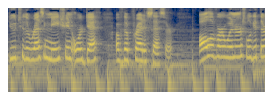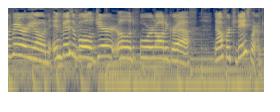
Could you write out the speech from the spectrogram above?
due to the resignation or death of the predecessor. All of our winners will get their very own invisible Gerald Ford autograph. Now, for today's round,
